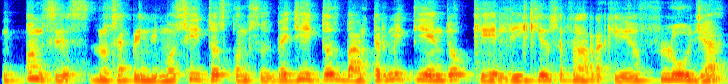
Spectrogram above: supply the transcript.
Entonces, los ependimocitos con sus vellitos van permitiendo que el líquido cefalorraquídeo fluya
